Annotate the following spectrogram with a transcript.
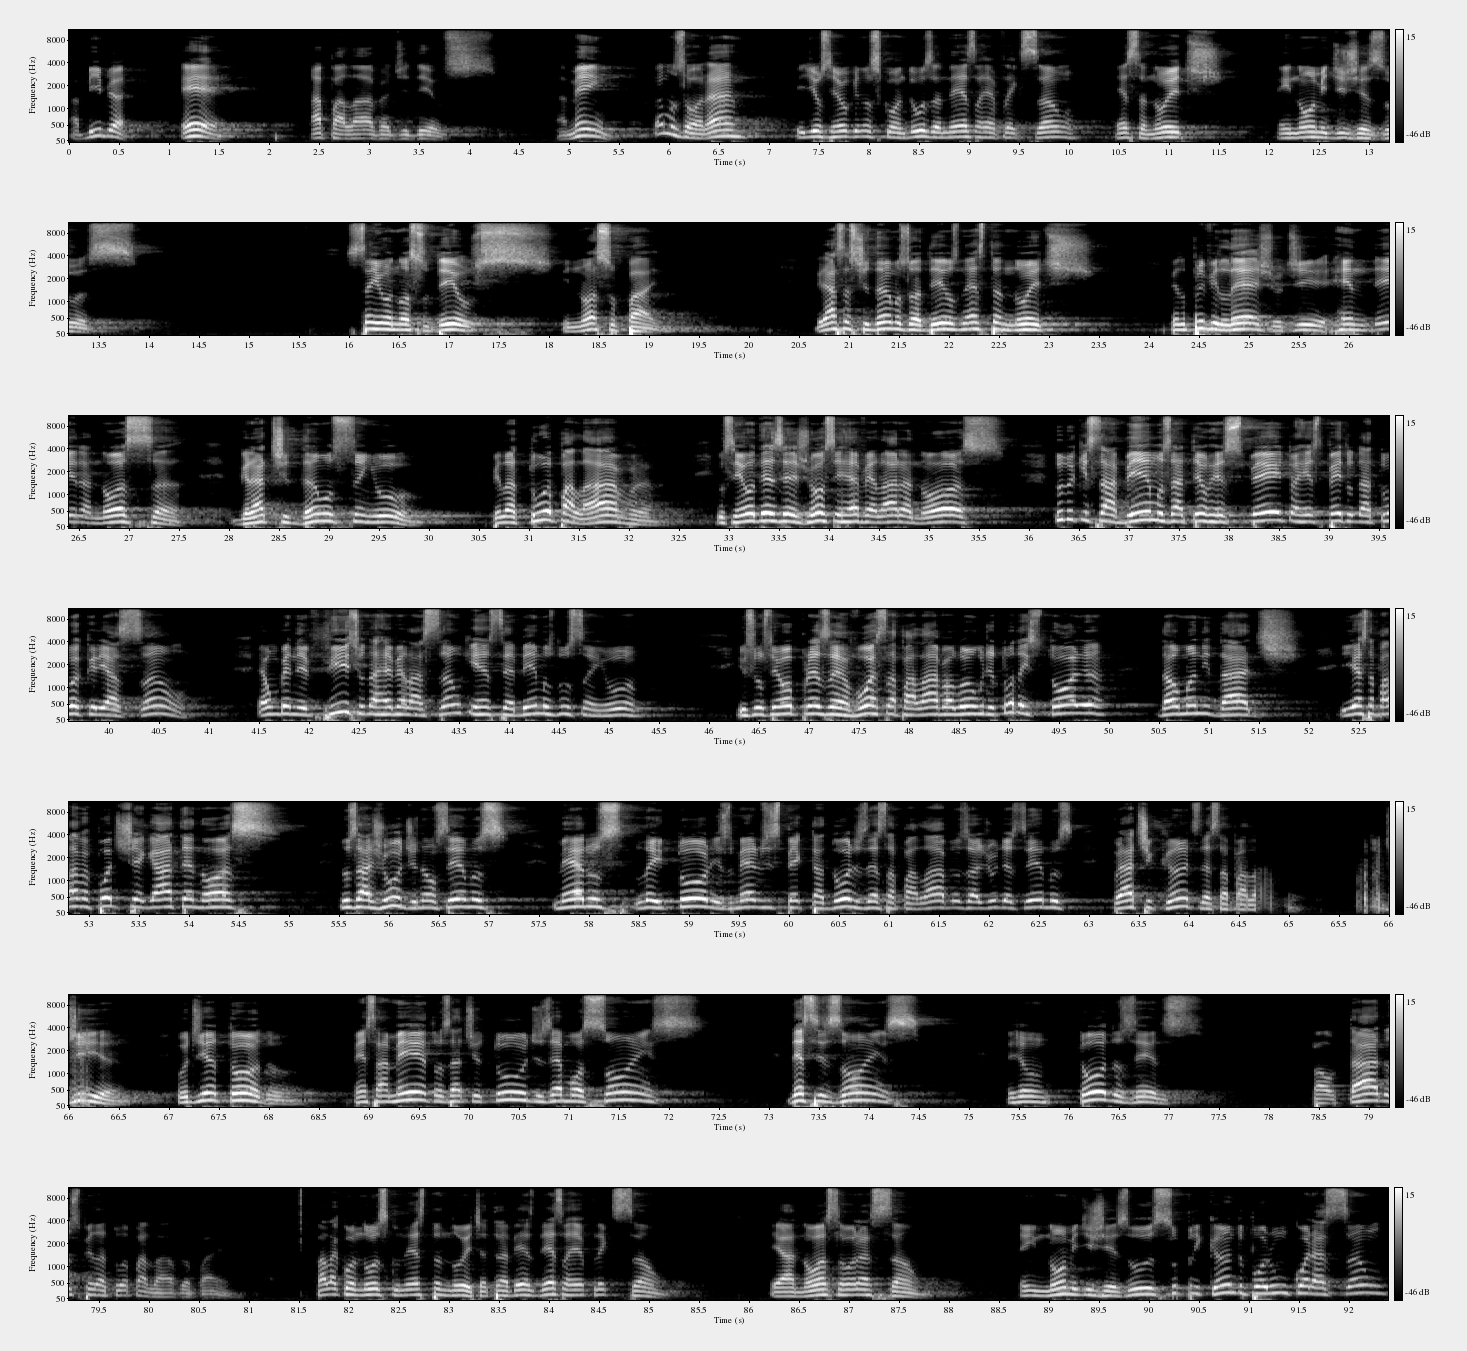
A Bíblia é a palavra de Deus. Amém? Vamos orar, pedir ao Senhor que nos conduza nessa reflexão, essa noite, em nome de Jesus. Senhor nosso Deus e nosso Pai, graças te damos, ó Deus, nesta noite, pelo privilégio de render a nossa gratidão ao Senhor pela tua palavra. O Senhor desejou se revelar a nós. Tudo que sabemos a teu respeito, a respeito da tua criação, é um benefício da revelação que recebemos do Senhor. E se o Senhor preservou essa palavra ao longo de toda a história da humanidade, e essa palavra pode chegar até nós, nos ajude não sermos meros leitores, meros espectadores dessa palavra, nos ajude a sermos praticantes dessa palavra. O dia, o dia todo, pensamentos, atitudes, emoções, decisões, sejam todos eles pautados pela tua palavra, Pai. Fala conosco nesta noite, através dessa reflexão é a nossa oração. Em nome de Jesus, suplicando por um coração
